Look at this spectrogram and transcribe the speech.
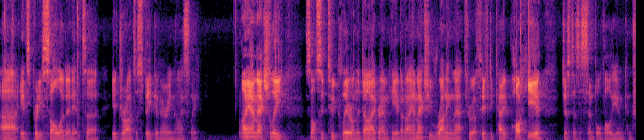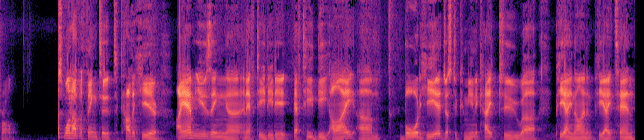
Uh, it's pretty solid and it, uh, it drives a speaker very nicely. I am actually, it's not too clear on the diagram here, but I am actually running that through a 50k pot here, just as a simple volume control. Just one other thing to, to cover here. I am using an FTD, FTDI um, board here just to communicate to uh, PA9 and PA10,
